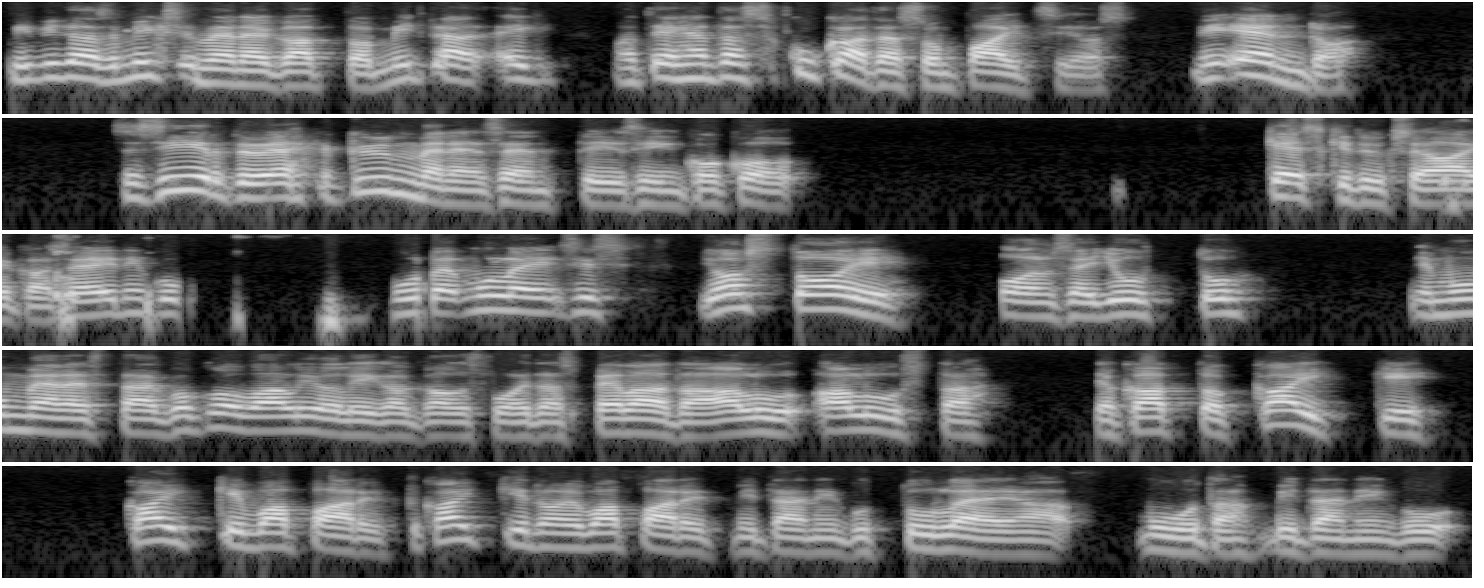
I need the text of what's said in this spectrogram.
Mitä se, miksi se menee katsomaan? Mitä, ei, mä eihän tässä, kuka tässä on jos Niin Endo. Se siirtyy ehkä 10 senttiä siinä koko keskityksen aikaa. Se ei niinku, mulle, mulle ei, siis jos toi on se juttu, niin mun mielestä tämä koko valioliikakaus voitaisiin pelata alu, alusta ja katsoa kaikki, kaikki vaparit, kaikki noin vaparit, mitä niinku tulee ja muuta, mitä niinku,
